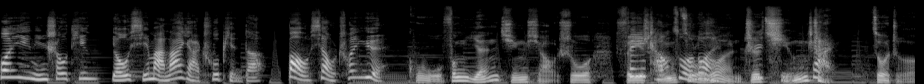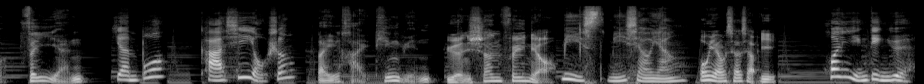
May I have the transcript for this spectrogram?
欢迎您收听由喜马拉雅出品的《爆笑穿越古风言情小说《非常作乱之情债》，作者飞檐，演播卡西有声，北海听云，远山飞鸟，Miss 米小羊，欧阳小小易。欢迎订阅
